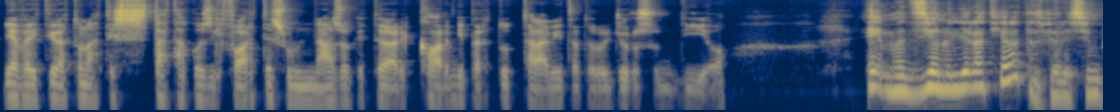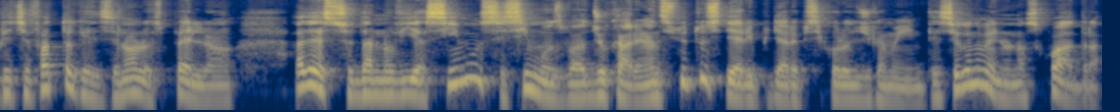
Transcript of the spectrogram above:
gli avrei tirato una testata così forte sul naso che te la ricordi per tutta la vita, te lo giuro su Dio. Eh, ma zio non gliel'ha tirata per il semplice fatto che se no lo espellono. Adesso danno via Simmons e Simmons va a giocare. Innanzitutto si deve ripigliare psicologicamente. Secondo me in una squadra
